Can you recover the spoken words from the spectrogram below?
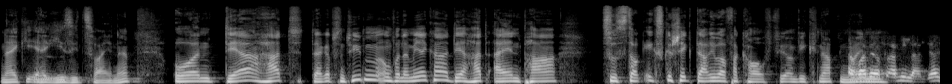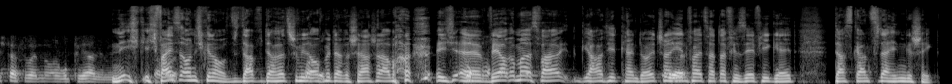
Nike Air Yeezy 2, ne? Und der hat, da gibt's einen Typen irgendwo in Amerika, der hat ein paar zu StockX geschickt, darüber verkauft für irgendwie knapp Da war der aus neun. Amiland. Ja, ich dachte, es war ein Europäer gewesen. Nee, ich, ich weiß auch nicht genau. Da, da hört es schon wieder auf mit der Recherche, aber ich, äh, wer auch immer, es war garantiert kein Deutscher. Ja. Jedenfalls hat er für sehr viel Geld das Ganze dahin geschickt.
